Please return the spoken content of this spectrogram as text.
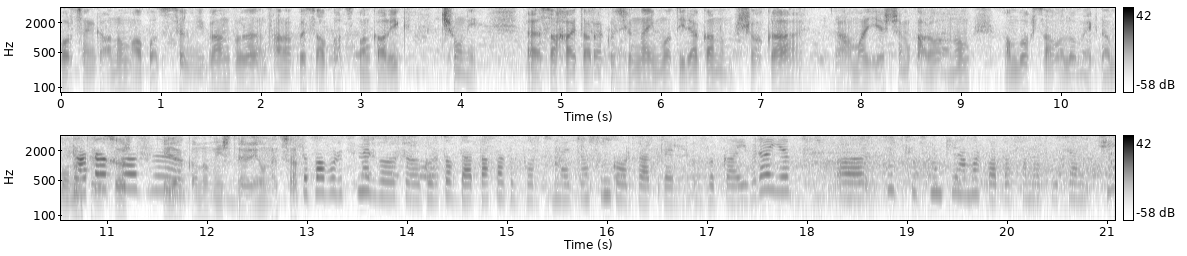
փորձ ենք անում ապացուցել մի բան, որը ընդհանրապես ապացուցման կարիք չունի։ Սա խայտարակությունն է իմ մոտ իրականում շոկ է, Դրա համար ես չեմ կարողանում ամբողջ ցավալով մեկնաբանել, թե այսօր իրականում ինչ տեղի ունեցավ։ Տպավորություններ, որ գործով դատախազը փորձում է ճնշում գործադրել վկայի վրա եւ սուտ ցուցմունքի համար պատասխանատվության չի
